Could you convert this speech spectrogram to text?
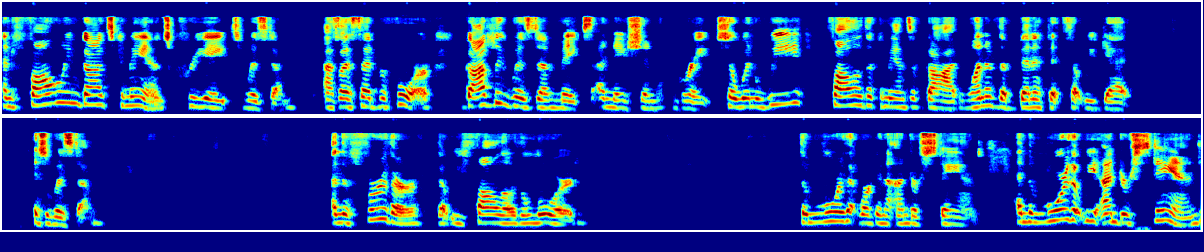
And following God's commands creates wisdom as I said before, godly wisdom makes a nation great. So when we follow the commands of God, one of the benefits that we get is wisdom. And the further that we follow the Lord, the more that we're going to understand. And the more that we understand,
